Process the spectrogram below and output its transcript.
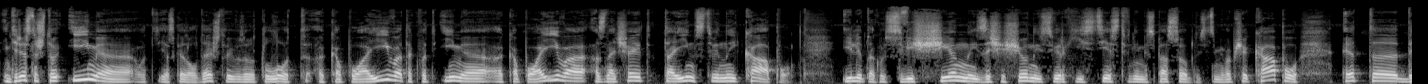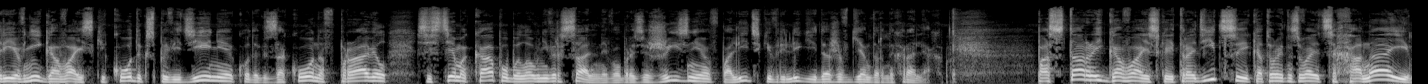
Интересно, что имя, вот я сказал, да, что его зовут Лот Капуаива, так вот имя Капуаива означает таинственный капу или такой священный, защищенный сверхъестественными способностями. Вообще капу – это древний гавайский кодекс поведения, кодекс законов, правил. Система капу была универсальной в образе жизни, в политике, в религии и даже в гендерных ролях. По старой гавайской традиции, которая называется ханаи,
